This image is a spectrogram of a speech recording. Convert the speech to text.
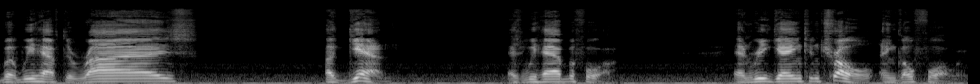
But we have to rise again as we have before and regain control and go forward.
